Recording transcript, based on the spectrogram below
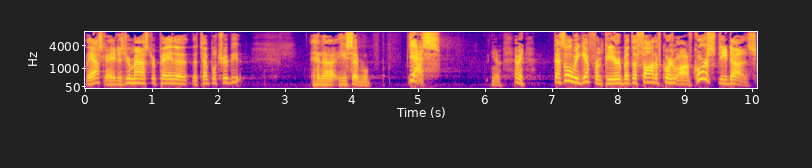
they asked him, Hey, does your master pay the, the temple tribute? And uh, he said, Well, Yes. You know, I mean, that's all we get from Peter, but the thought, of course, well, of course he does.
